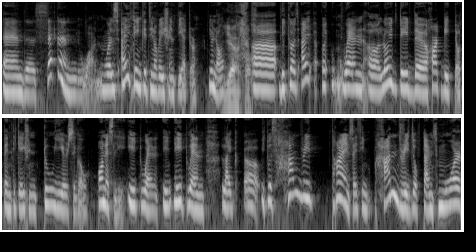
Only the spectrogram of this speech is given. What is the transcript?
And the second one was, I think, it's innovation theater. You know, Yeah, of course. uh, because I, uh, when uh, Lloyd did the heartbeat authentication two years ago, honestly, it went, it, went like uh, it was hundred times, I think, hundreds of times more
